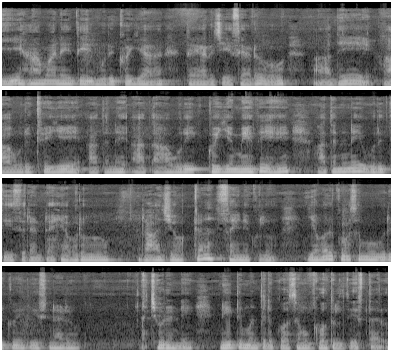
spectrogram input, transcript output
ఏ హామానైతే ఉరికొయ్య తయారు చేశాడో అదే ఆ ఉరికొయ్యే అతనే ఆ ఉరి కొయ్య మీదే అతనినే ఉరి తీసిరంట. ఎవరు? రాజు యొక్క సైనికులు. ఎవరి కోసము ఉరి కొయ్య తీసినాడు? చూడండి నీతిమంతుల కోసం గోతులు తీస్తారు.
